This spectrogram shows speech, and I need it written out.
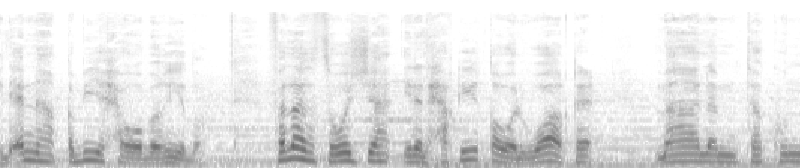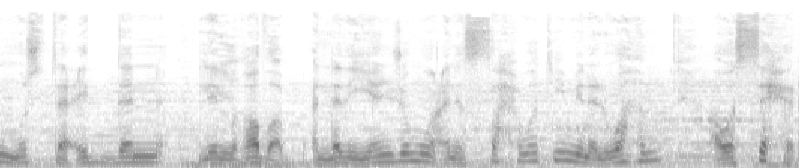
لأنها قبيحة وبغيضة فلا تتوجه إلى الحقيقة والواقع ما لم تكن مستعدا للغضب الذي ينجم عن الصحوة من الوهم أو السحر.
